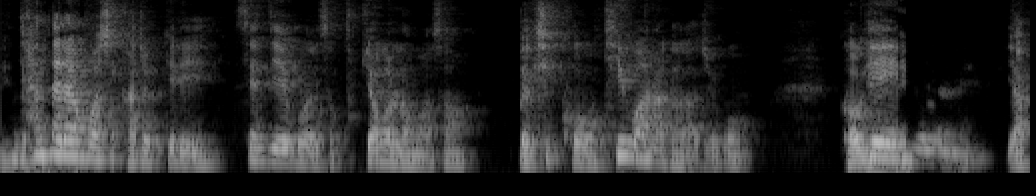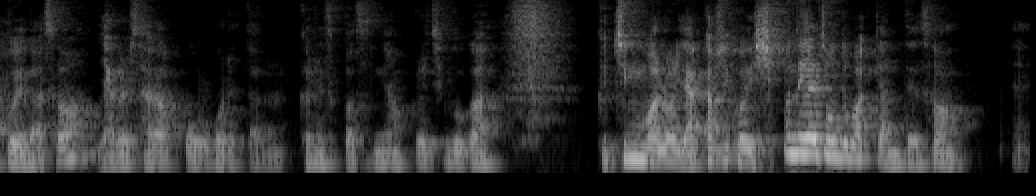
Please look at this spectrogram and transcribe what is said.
음. 이제 한 달에 한 번씩 가족끼리 샌디에고에서 국경을 넘어서 멕시코 티후아나 가가지고 거기에 네네. 있는 약국에 가서 약을 사갖고 오고 그랬다는 그랬었거든요. 그 친구가 그 친구 말로 약값이 거의 10분의 1 정도밖에 안 돼서 예,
